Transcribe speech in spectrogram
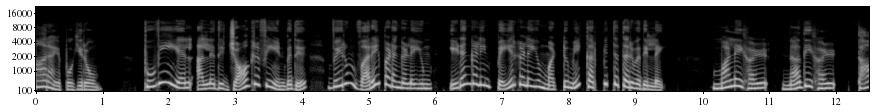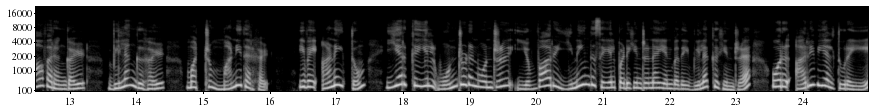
ஆராயப் போகிறோம். புவியியல் அல்லது ஜியாகிரபி என்பது வெறும் வரைபடங்களையும் இடங்களின் பெயர்களையும் மட்டுமே கற்பித்துத் தருவதில்லை. மலைகள் நதிகள் தாவரங்கள் விலங்குகள் மற்றும் மனிதர்கள். இவை அனைத்தும் இயற்கையில் ஒன்றுடன் ஒன்று எவ்வாறு இணைந்து செயல்படுகின்றன என்பதை விளக்குகின்ற ஒரு அறிவியல் துறையே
